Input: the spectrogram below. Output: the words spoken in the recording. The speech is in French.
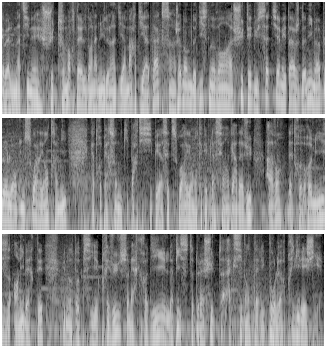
Très belle matinée. Chute mortelle dans la nuit de lundi à mardi à Dax. Un jeune homme de 19 ans a chuté du septième étage d'un immeuble lors d'une soirée entre amis. Quatre personnes qui participaient à cette soirée ont été placées en garde à vue avant d'être remises en liberté. Une autopsie est prévue ce mercredi. La piste de la chute accidentelle est pour l'heure privilégiée.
